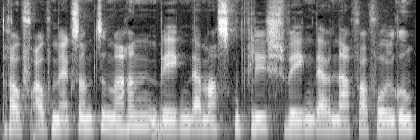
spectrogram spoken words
darauf aufmerksam zu machen, wegen der Maskenpflicht, wegen der Nachverfolgung.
